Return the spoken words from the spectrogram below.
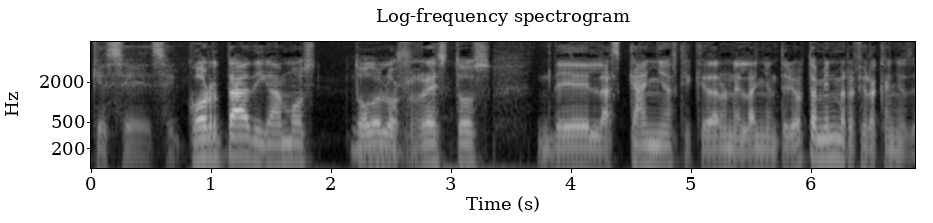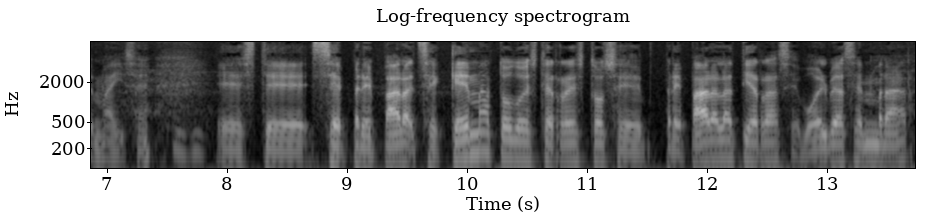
Que se, se corta, digamos, todos los restos de las cañas que quedaron el año anterior, también me refiero a cañas de maíz, ¿eh? este, se prepara, se quema todo este resto, se prepara la tierra, se vuelve a sembrar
